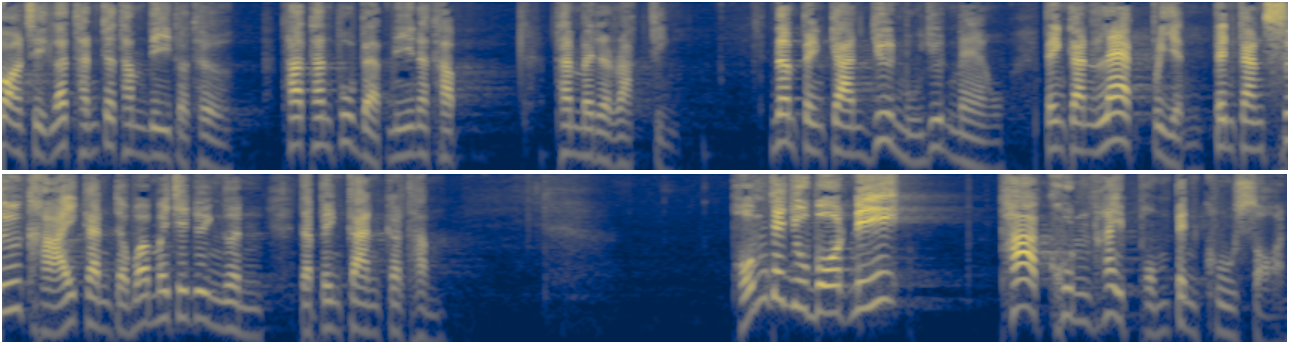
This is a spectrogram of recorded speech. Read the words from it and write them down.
ก่อนสิแล้วฉันจะทำดีต่อเธอ ถ้าท่านพูดแบบนี้นะครับ ท่านไม่ได้รักจริง นั่นเป็นการยื่นหมูยื่นแมว เป็นการแลกเปลี่ยน เป็นการซื้อขายกันแต่ว่าไม่ใช่ด้วยเงิน แต่เป็นการกระทำ ผมจะอยู่โบสถ์นี้ ถ้าคุณให้ผมเป็นครูสอน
